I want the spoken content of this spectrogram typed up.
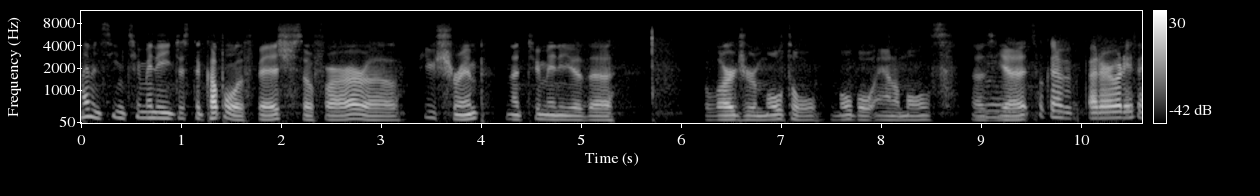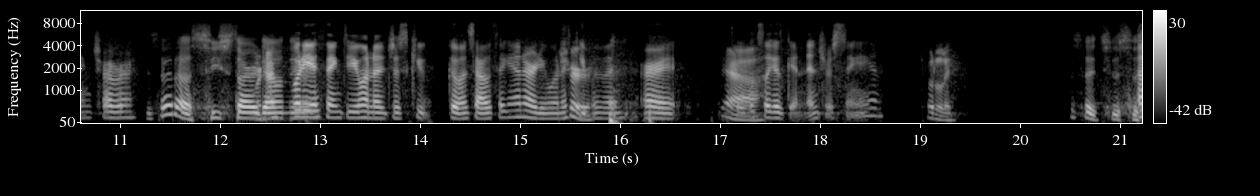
I haven't seen too many, just a couple of fish so far, a few shrimp, not too many of the, the larger mobile, mobile animals as Mm, yet. It's looking a bit better. What do you think, Trevor? Is that a sea star We're done? down there? What do you think? Do you want to just keep going south again, or do you want to keep Sure. moving? All right. So it Yeah, looks like it's getting interesting again. totally. Is it just a Uh,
